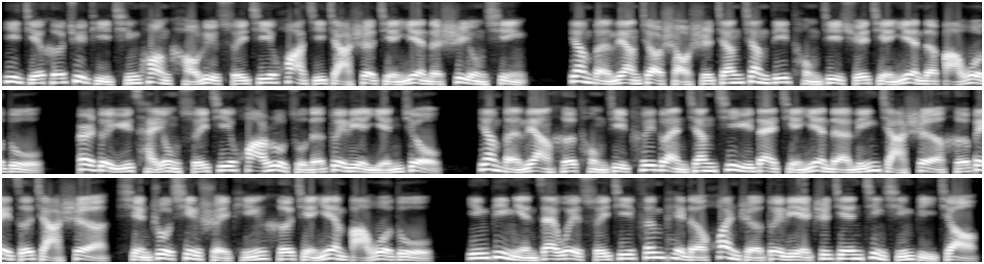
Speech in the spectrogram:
一结合具体情况考虑随机化及假设检验的适用性。样本量较少时将降低统计学检验的把握度。二，对于采用随机化入组的队列研究，样本量和统计推断将基于待检验的零假设和备则假设显著性水平和检验把握度。应避免在未随机分配的患者队列之间进行比较。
